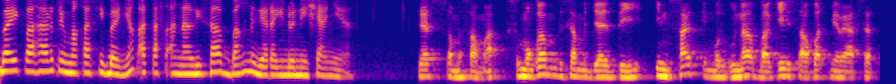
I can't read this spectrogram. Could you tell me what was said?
Baik Pak Har, terima kasih banyak atas analisa Bank Negara Indonesia-nya. Yes, sama-sama. Semoga bisa menjadi insight yang berguna bagi sahabat Mirai Aset.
